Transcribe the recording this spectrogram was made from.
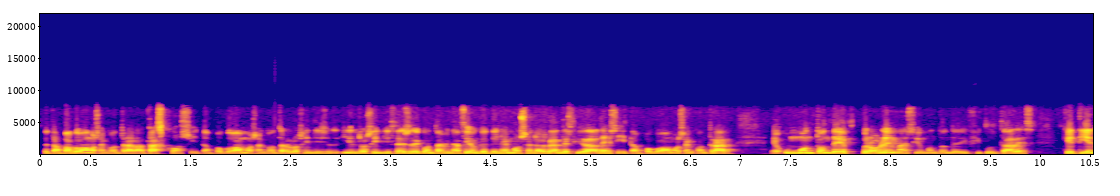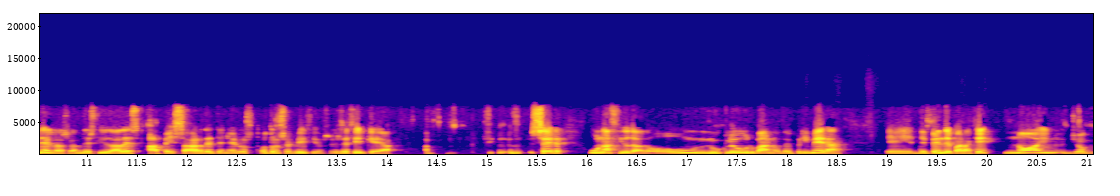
pero tampoco vamos a encontrar atascos y tampoco vamos a encontrar los índices, los índices de contaminación que tenemos en las grandes ciudades y tampoco vamos a encontrar eh, un montón de problemas y un montón de dificultades que tienen las grandes ciudades a pesar de tener otros servicios. Es decir, que ser una ciudad o un núcleo urbano de primera eh, depende para qué. No hay, yo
